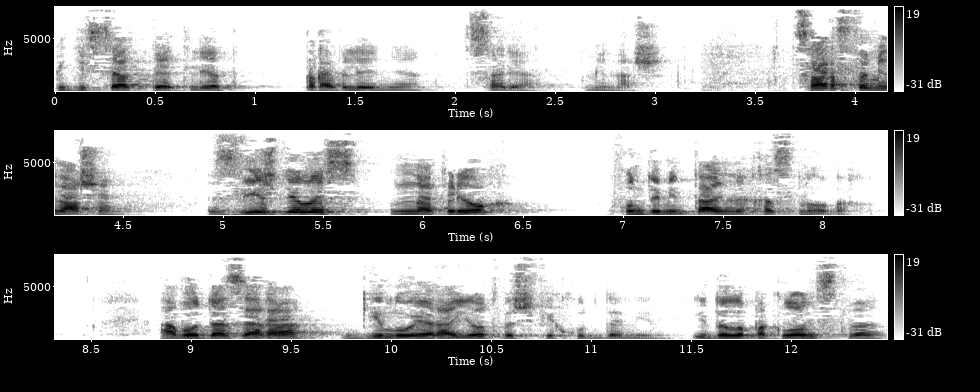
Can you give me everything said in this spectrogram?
55 лет правления царя Минаша. Царство Минаша зиждилось на трех фундаментальных основах. А вот Азара, Гилуя Райот, Вашфихуд Дамим. Идолопоклонство,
